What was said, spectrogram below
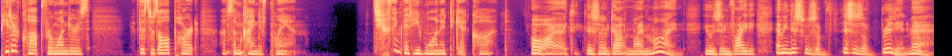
Peter Klopfer wonders if this was all part of some kind of plan. Do you think that he wanted to get caught? Oh, I, I, there's no doubt in my mind. He was inviting. I mean, this was a this is a brilliant man.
